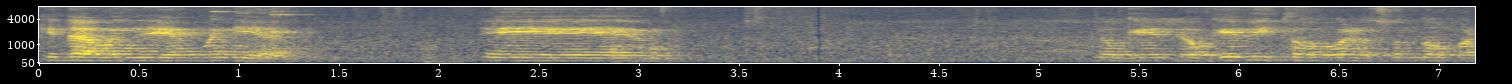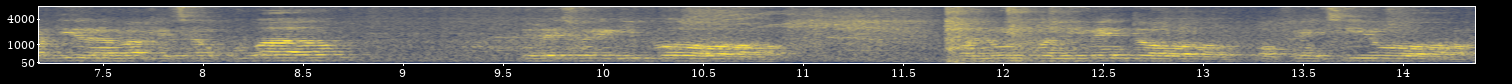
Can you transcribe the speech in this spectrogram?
¿Qué tal? Buen día. Buen día. Eh, lo, que, lo que he visto, bueno, son dos partidos nada más que se han jugado, pero es un equipo con un condimento ofensivo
